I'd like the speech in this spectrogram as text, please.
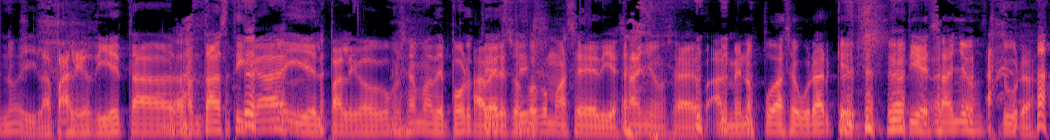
no, y la paleodieta fantástica y el paleo, ¿cómo se llama? Deporte. A ver, eso fue como hace 10 años, o sea, al menos puedo asegurar que 10 años dura.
